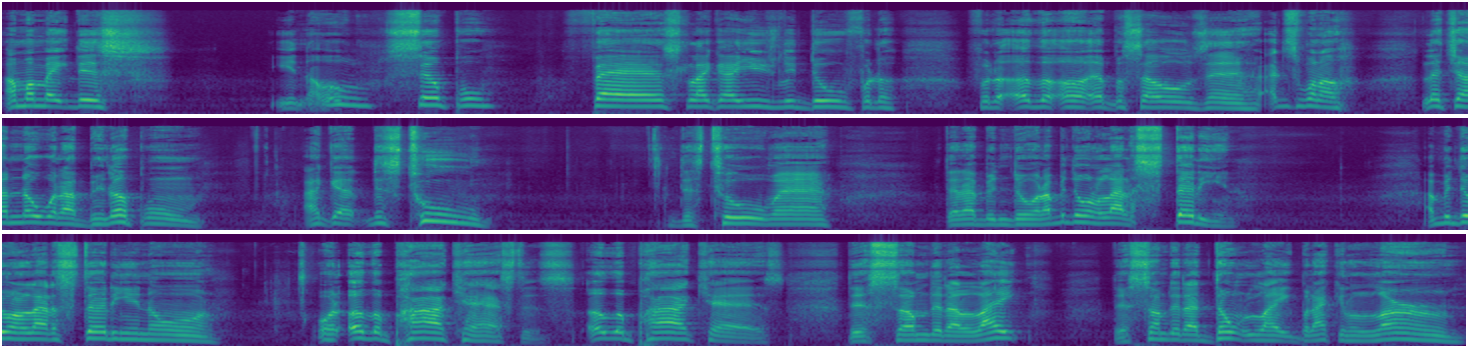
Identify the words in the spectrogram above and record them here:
I'm gonna make this, you know, simple, fast, like I usually do for the for the other uh, episodes, and I just want to let y'all know what I've been up on. I got this tool, this tool, man, that I've been doing. I've been doing a lot of studying. I've been doing a lot of studying on on other podcasters, other podcasts. There's some that I like, there's some that I don't like, but I can learn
